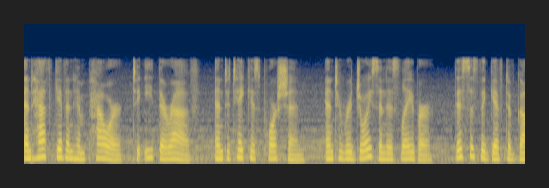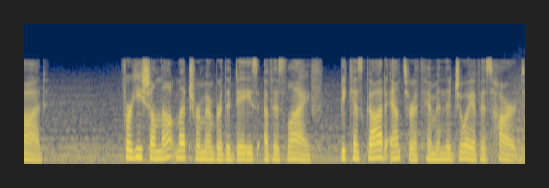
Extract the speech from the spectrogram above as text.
and hath given him power to eat thereof, and to take his portion, and to rejoice in his labor, this is the gift of God. For he shall not much remember the days of his life, because God answereth him in the joy of his heart.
